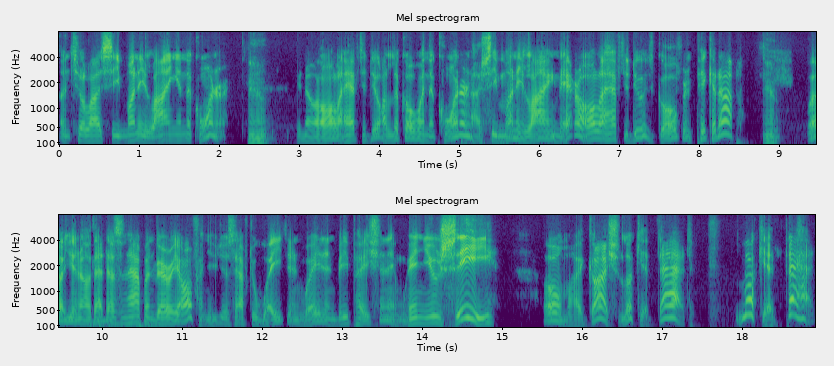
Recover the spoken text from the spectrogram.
until I see money lying in the corner. Yeah. You know, all I have to do, I look over in the corner and I see money lying there. All I have to do is go over and pick it up. Yeah. Well, you know, that doesn't happen very often. You just have to wait and wait and be patient. And when you see, oh my gosh, look at that. Look at that.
